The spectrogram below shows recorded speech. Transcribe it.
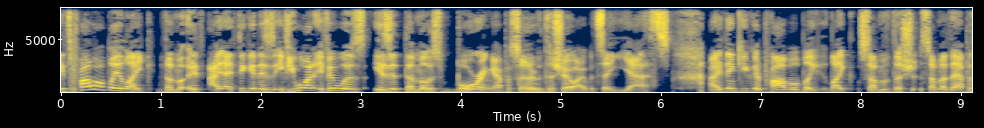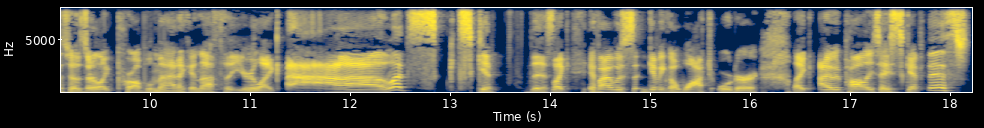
it's probably like the. mo- It, I, I think it is. If you want, if it was, is it the most boring episode of the show? I would say yes. I think you could probably like some of the sh- some of the episodes are like problematic enough that you're like, ah, let's skip this. Like if I was giving a watch order, like I would probably say skip this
